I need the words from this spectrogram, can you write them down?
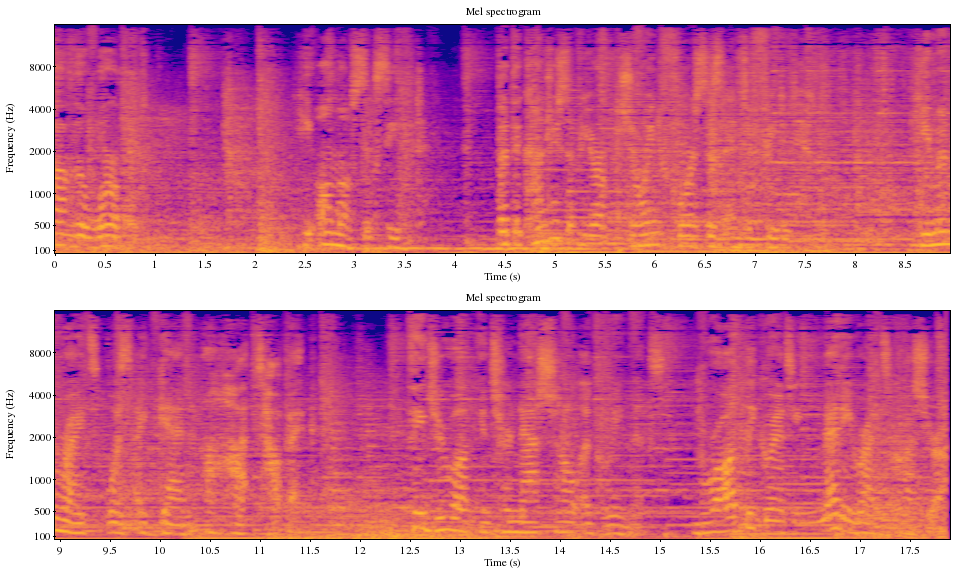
of the world. He almost succeeded. But the countries of Europe joined forces and defeated him. Human rights was again a hot topic. They drew up international agreements, broadly granting many rights across Europe.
